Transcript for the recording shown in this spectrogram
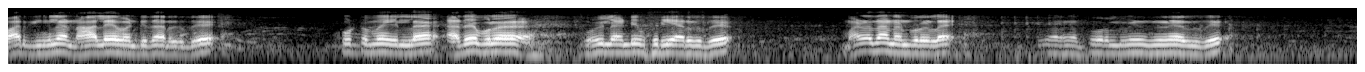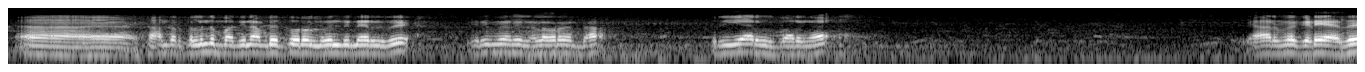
பார்க்கிங்கில் நாலே வண்டி தான் இருக்குது. கூட்டமே இல்லை. அதே போல் கோயிலாண்டியும் ஃப்ரீயாக இருக்குது. மழை தான் நண்பர்களே. பாருங்கள் தூரல் விழுந்துனே இருக்குது. சாயந்தரத்துலேருந்து பார்த்திங்கன்னா அப்படியே தூரல் விழுந்துனே இருக்குது எரிமலை நிலவரம் தான் ஃப்ரீயாக இருக்குது பாருங்கள் யாருமே கிடையாது.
